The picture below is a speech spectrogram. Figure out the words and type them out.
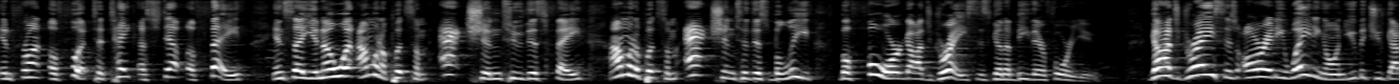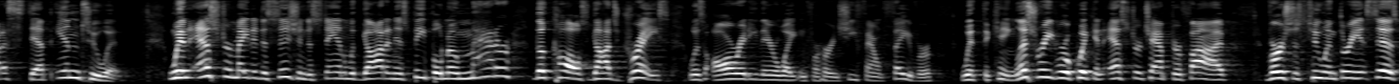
in front of foot, to take a step of faith and say, you know what? I'm going to put some action to this faith. I'm going to put some action to this belief before God's grace is going to be there for you. God's grace is already waiting on you, but you've got to step into it. When Esther made a decision to stand with God and his people, no matter the cost, God's grace was already there waiting for her, and she found favor with the king. Let's read real quick in Esther chapter 5, verses 2 and 3. It says,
